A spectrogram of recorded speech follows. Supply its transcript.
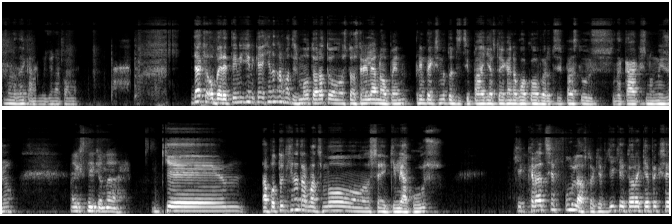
Νούμερο 10 νομίζω είναι ακόμα. Εντάξει, ο Μπερετίνη γενικά έχει ένα τραυματισμό τώρα το, στο Australian Open. Πριν παίξει με τον Τσιτσιπά, γι' αυτό έκανε walkover ο Τσιτσιπά στους 16 νομίζω. Έχεις δίκιο, ναι. Και από τότε είχε ένα τραυματισμό σε κοιλιακούς και κράτησε full αυτό και βγήκε τώρα και έπαιξε,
